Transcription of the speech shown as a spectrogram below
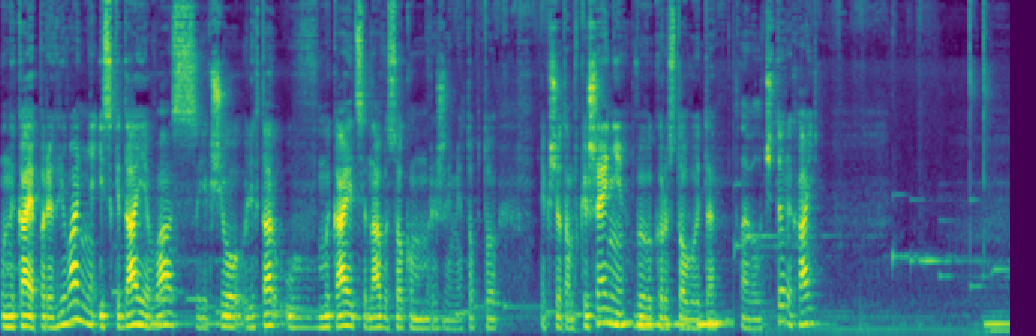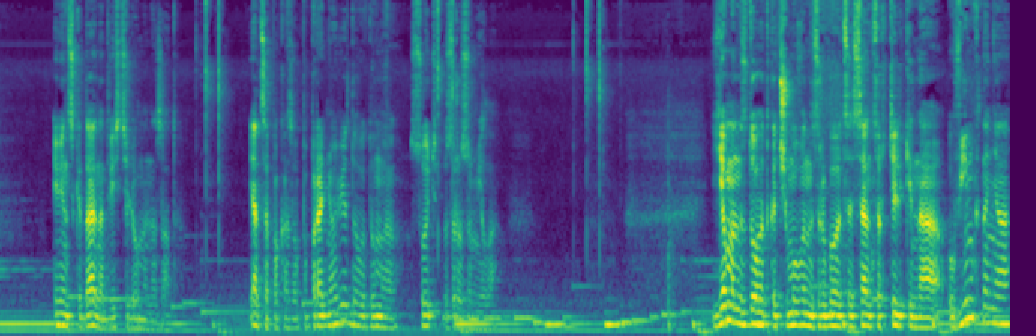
уникає перегрівання і скидає вас, якщо ліхтар вмикається на високому режимі. Тобто, якщо там в кишені ви використовуєте Level 4 High, і він скидає на 200 люмен назад. Я це показував в попередньому відео, думаю, суть зрозуміла. Є в мене здогадка, чому вони зробили цей сенсор тільки на увімкнення,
